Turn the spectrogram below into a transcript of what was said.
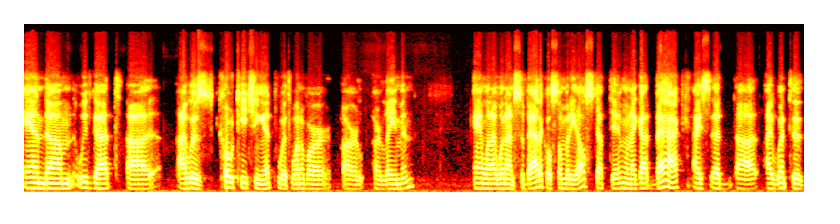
and um, we've got. Uh, I was co-teaching it with one of our our our laymen, and when I went on sabbatical, somebody else stepped in. When I got back, I said uh, I went to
